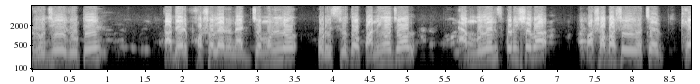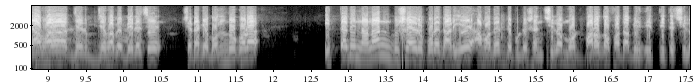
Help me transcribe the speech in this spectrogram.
রুজি রুটির তাদের ফসলের ন্যায্য মূল্য, পরিশ্রুত পানীয় জল, অ্যাম্বুলেন্স পরিষেবা, পাশাপাশি হচ্ছে খেয়া ভাড়া যেভাবে বেড়েছে সেটাকে বন্ধ করা ইত্যাদি নানান বিষয়ের উপরে দাঁড়িয়ে আমাদের ডেপুটেশন ছিল। মোট বারো দফা দাবি ভিত্তিতে ছিল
